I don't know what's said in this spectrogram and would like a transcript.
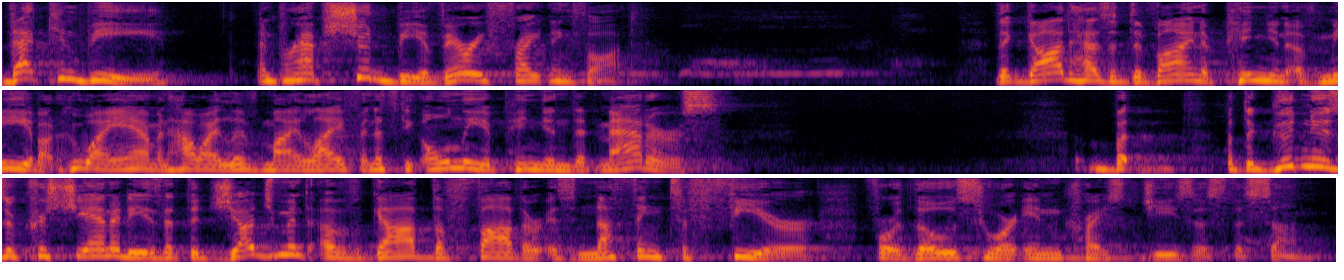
that can be, and perhaps should be, a very frightening thought. That God has a divine opinion of me about who I am and how I live my life, and it's the only opinion that matters. but, but the good news of Christianity is that the judgment of God the Father is nothing to fear for those who are in Christ Jesus the Son.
